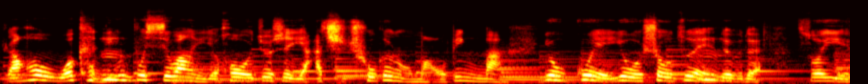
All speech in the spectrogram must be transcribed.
然后我肯定不希望以后就是牙齿出各种毛病嘛，又贵又受罪，对不对？所以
